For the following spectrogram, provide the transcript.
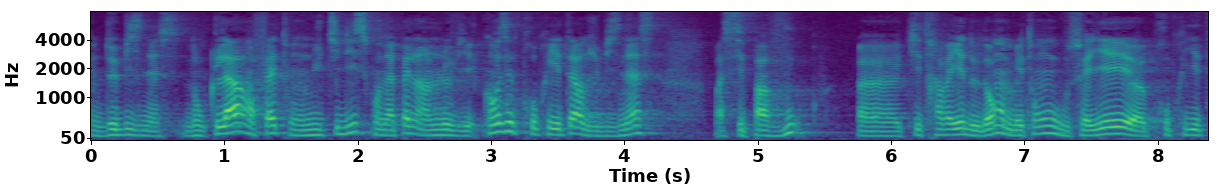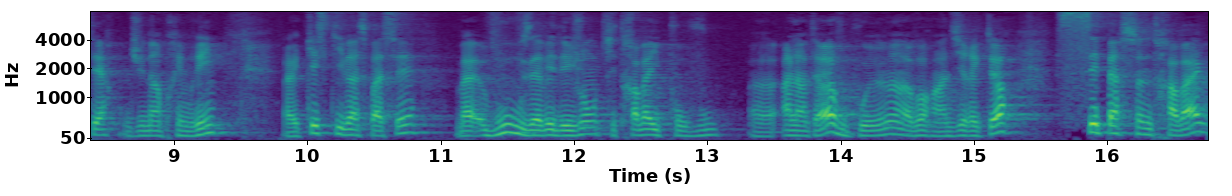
de business. Donc là, en fait, on utilise ce qu'on appelle un levier. Quand vous êtes propriétaire du business, bah, ce n'est pas vous euh, qui travaillez dedans. Mettons que vous soyez euh, propriétaire d'une imprimerie. Qu'est-ce qui va se passer? Bah, Vous, vous avez des gens qui travaillent pour vous à l'intérieur. Vous pouvez même avoir un directeur. Ces personnes travaillent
